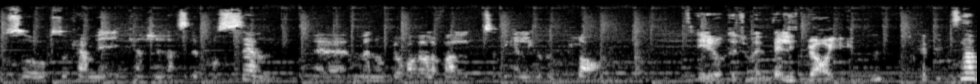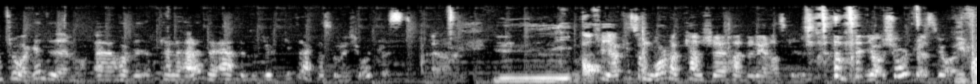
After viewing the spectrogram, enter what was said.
så, så kan vi kanske rasta upp oss sen. Eh, men då har vi i alla fall så att vi kan lägga upp en plan. Det låter som en väldigt bra idé. Snabb fråga DM. Eh, har vi, kan det här att vi har ätit och druckit räknas som en short rest? Eh, Ni, ja, För jag som Warlock kanske hade redan skrivit att jag short rest. Jag. ni får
